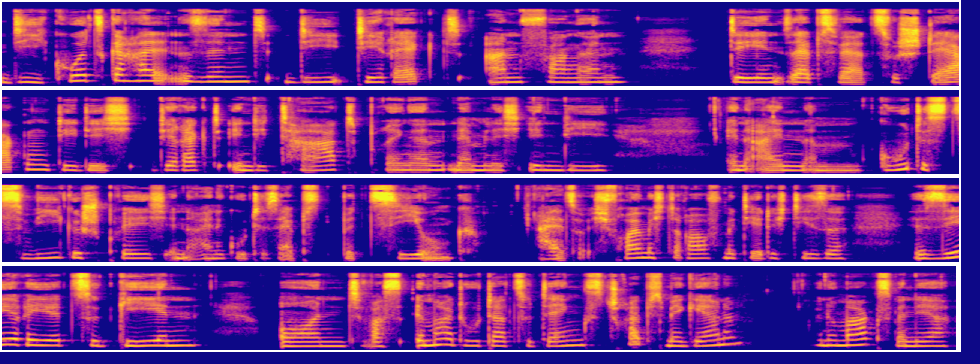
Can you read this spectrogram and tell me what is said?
die kurz gehalten sind, die direkt anfangen, den Selbstwert zu stärken, die dich direkt in die Tat bringen, nämlich in die, in ein um, gutes Zwiegespräch, in eine gute Selbstbeziehung. Also, ich freue mich darauf, mit dir durch diese Serie zu gehen. Und was immer du dazu denkst, schreib's mir gerne wenn du magst, wenn dir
